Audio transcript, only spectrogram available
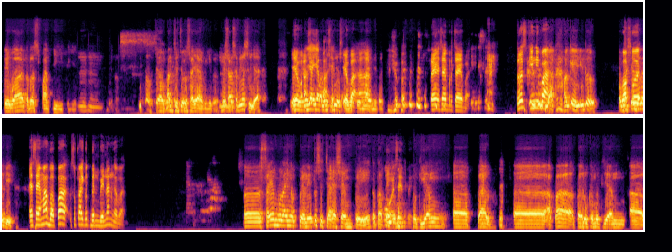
dewa terus padi begitu. Mhm. Itu jawaban jujur saya begitu. Ini saya serius ya. Iya, Pak. Iya, iya, Pak. serius Iya, kalau Pak. lain itu. Saya saya percaya, Pak. Terus ini, Pak, Iya, Oke, itu. Oh, Waktu- lagi. SMA Bapak suka ikut band-bandan nggak, Pak? Eh, saya mulai ngeband itu sejak SMP, tetapi Oh, SMP. kemudian eh, bar- eh, apa baru kemudian eh,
